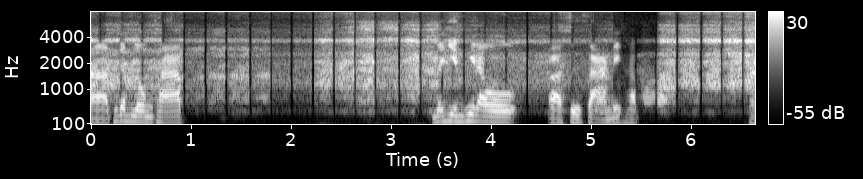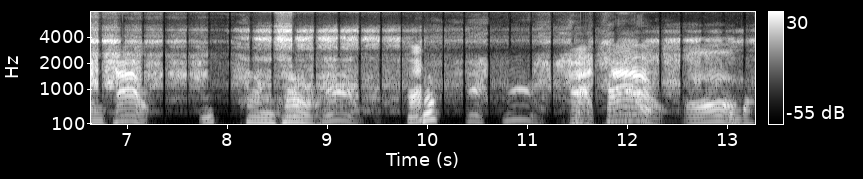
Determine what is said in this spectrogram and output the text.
อ่าพี่ดำรงครับ ได้ยินที่เราอ่าสื่อสารไหมครับหั่นข้าว ข้างข้าวฮะขาดข้าว เออจริงปะ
